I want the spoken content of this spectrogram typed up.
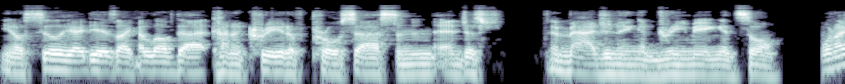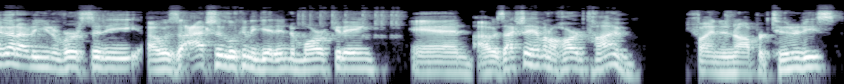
you know, silly ideas. Like I love that kind of creative process and and just imagining and dreaming. And so when I got out of university, I was actually looking to get into marketing and I was actually having a hard time finding opportunities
